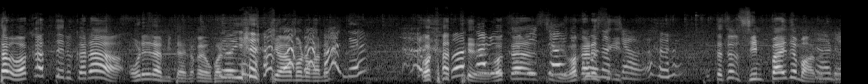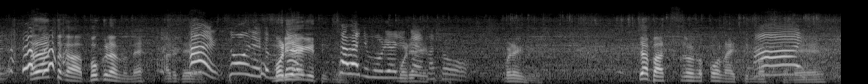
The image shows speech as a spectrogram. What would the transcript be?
多分分かってるから俺らみたいのが呼ばれる。極物がね。ね。分かってる。分かりすぎちゃう。とこ分かりすぎ。ちゃう。ょっと心配でもあるんで。なんとか僕らのねあれで。はいそうです盛り上げていきます。さらに盛り上げちゃいましょう。盛り上げてじゃあバチスロのコーナー行ってみますかね。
